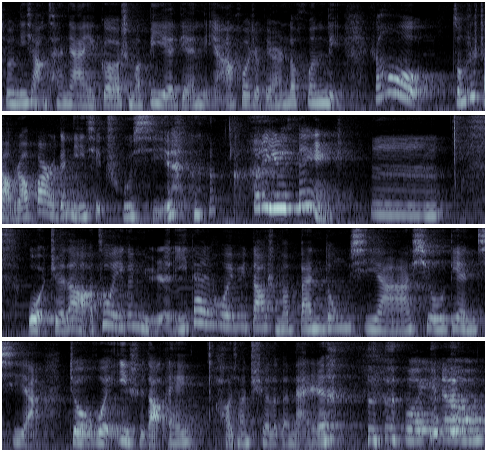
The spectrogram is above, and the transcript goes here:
就你想参加一个什么毕业典礼啊，或者别人的婚礼，然后总是找不着伴儿跟你一起出席。 what do you think? 嗯， 我觉得啊，作为一个女人，一旦会遇到什么搬东西啊、修电器啊，就会意识到，哎，好像缺了个男人。 Well, you know,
